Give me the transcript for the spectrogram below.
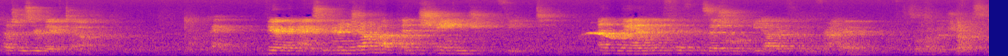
touches your big toe. Okay, very nice. You're gonna jump up and change feet and land in fifth position with the other foot in front. Okay. So I'm gonna trust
